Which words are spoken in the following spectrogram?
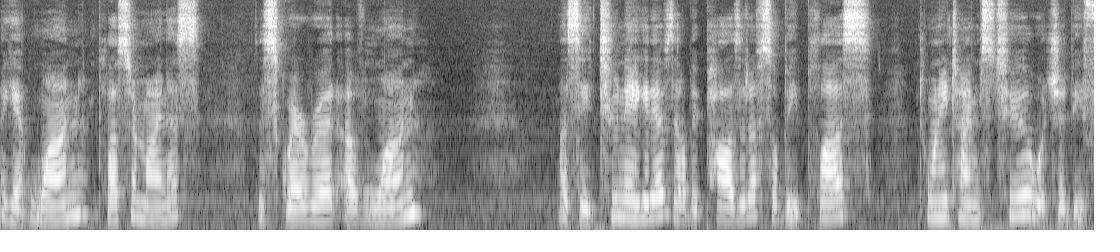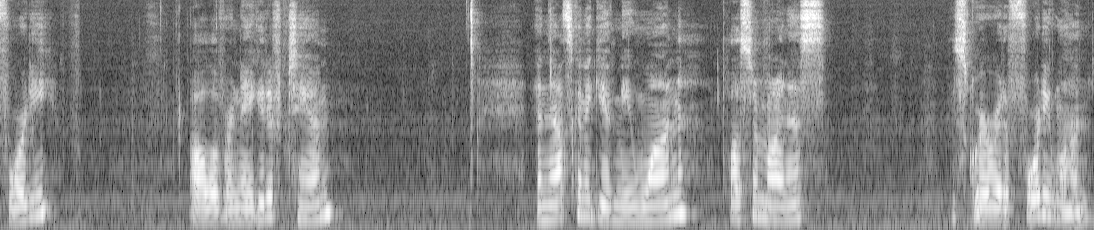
I get 1 plus or minus the square root of 1 let's see, two negatives, that'll be positive, so it'll be plus 20 times 2, which should be 40, all over negative 10. And that's going to give me 1 plus or minus the square root of 41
